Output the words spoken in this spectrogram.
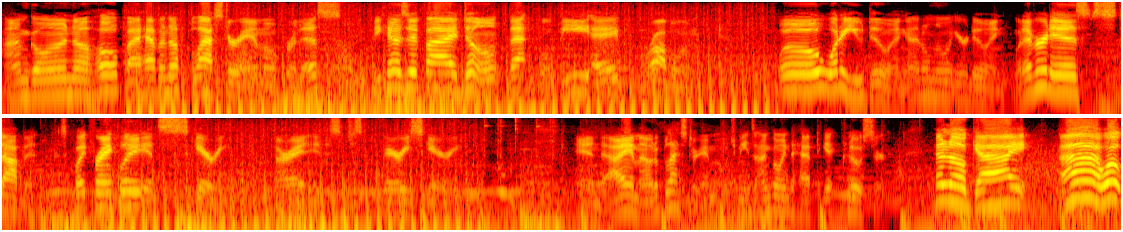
I'm going to hope I have enough blaster ammo for this, because if I don't, that will be a problem. Whoa, what are you doing? I don't know what you're doing. Whatever it is, stop it, because quite frankly, it's scary. Alright, it is just very scary. And I am out of blaster ammo, which means I'm going to have to get closer. Hello, guy! Ah, whoa,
